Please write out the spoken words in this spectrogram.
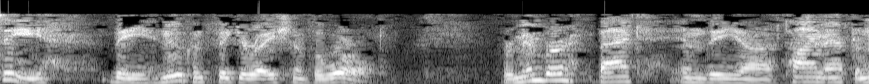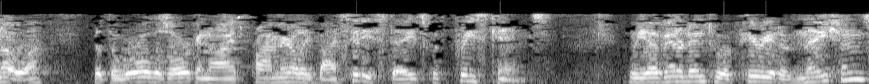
see the new configuration of the world. Remember back in the uh, time after Noah that the world was organized primarily by city states with priest kings. We have entered into a period of nations,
